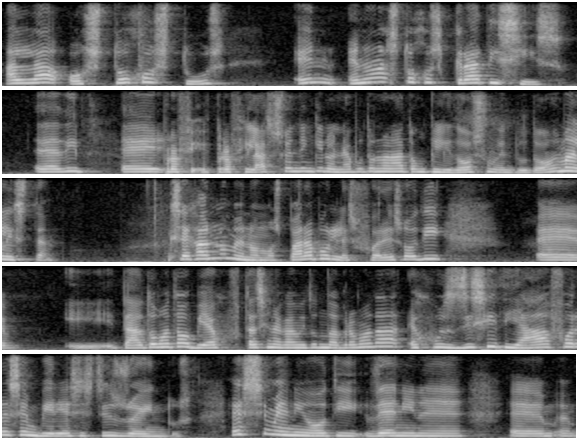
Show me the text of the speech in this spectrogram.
Αλλά ο στόχος τους είναι ένα στόχο κράτησης. Δηλαδή, ε, Προφυ, προφυλάσσουμε την κοινωνία που το να τον κλειδώσουμε τούτο. Μάλιστα. Ξεχάνουμε όμως πάρα πολλές φορές ότι ε, τα άτομα τα οποία έχουν φτάσει να κάνουν τα πράγματα έχουν ζήσει διάφορες εμπειρίες στη ζωή τους. Δεν σημαίνει ότι δεν είναι ε, ε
